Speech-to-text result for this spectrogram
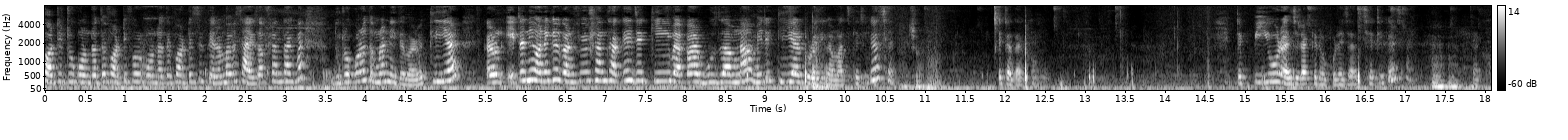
ফর্টি টু কোনটাতে ফর্টি ফোর কোনটাতে ফর্টি সিক্স এরকম ভাবে সাইজ অপশন থাকবে। দুটো করে তোমরা নিতে পারবে। ক্লিয়ার কারণ এটা নিয়ে অনেকের কনফিউশন থাকে যে কি ব্যাপার বুঝলাম না। আমি এটা ক্লিয়ার করে দিলাম আজকে ঠিক আছে? আচ্ছা। এটা দেখো। এটা পিওর আজরাকের ওপরে যাচ্ছে ঠিক আছে? দেখো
